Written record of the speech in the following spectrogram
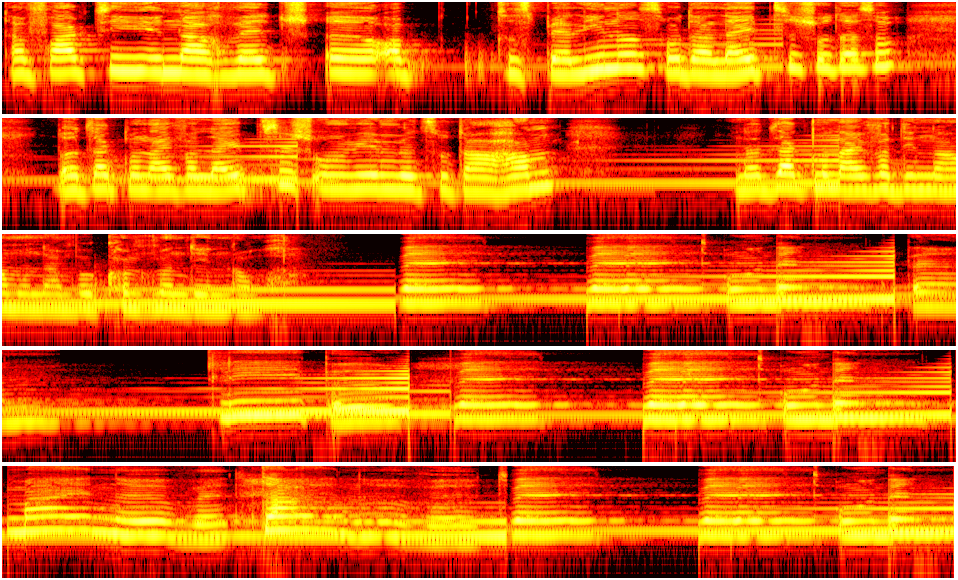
da fragt sie nach welch, äh, ob das Berlin ist oder Leipzig oder so. Dort sagt man einfach Leipzig und wen willst du da haben? Und dann sagt man einfach den Namen und dann bekommt man den auch. Welt, Welt und bin, liebe Welt, Welt und bin meine Welt, deine Welt, Welt, Welt und bin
